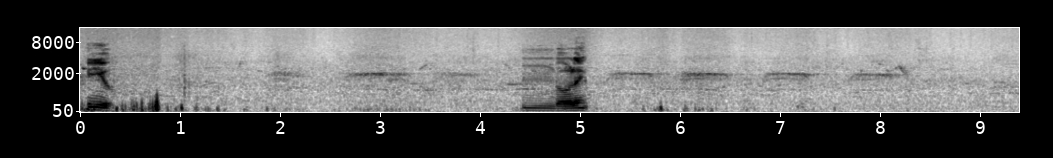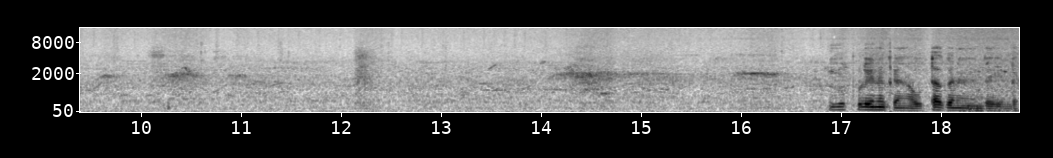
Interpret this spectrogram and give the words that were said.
അയ്യോ ബോളിങ് ഈ പുള്ളിനൊക്കെ ഔട്ടാക്കാൻ എന്താ ചെയ്യണ്ടേ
